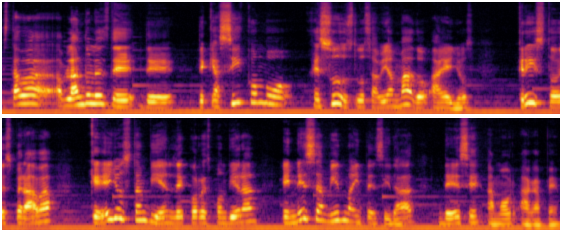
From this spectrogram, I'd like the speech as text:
estaba hablándoles de, de, que así como Jesús los había amado a ellos, Cristo esperaba que ellos también le correspondieran en esa misma intensidad de ese amor ágape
